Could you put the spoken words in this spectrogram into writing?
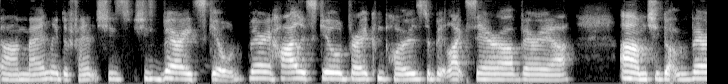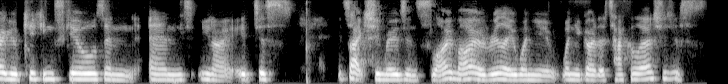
uh, mainly defence. She's she's very skilled, very highly skilled, very composed, a bit like Sarah. Very uh, um, she's got very good kicking skills, and and you know it just it's like she moves in slow mo really when you when you go to tackle her. She just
